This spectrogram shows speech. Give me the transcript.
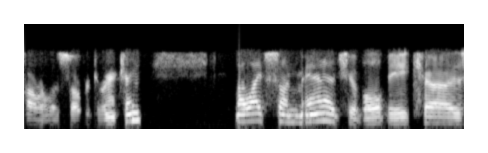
powerless over drinking. My life's unmanageable because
